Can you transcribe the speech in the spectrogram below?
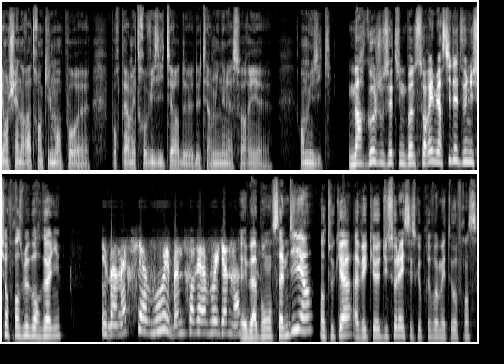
enchaînera tranquillement pour, pour permettre aux visiteurs de, de terminer la soirée en musique. Margot, je vous souhaite une bonne soirée. Merci d'être venu sur France Bleu Bourgogne. Eh ben, merci à vous et bonne soirée à vous également. Eh ben, bon samedi, hein, en tout cas, avec euh, du soleil, c'est ce que prévoit Météo France.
